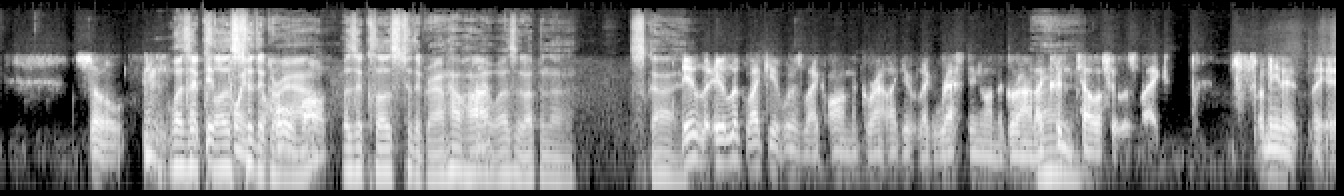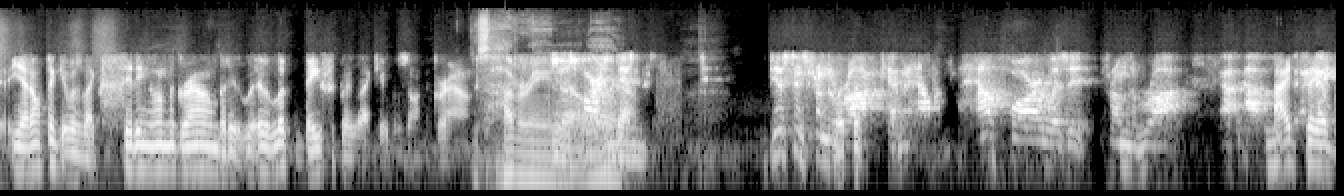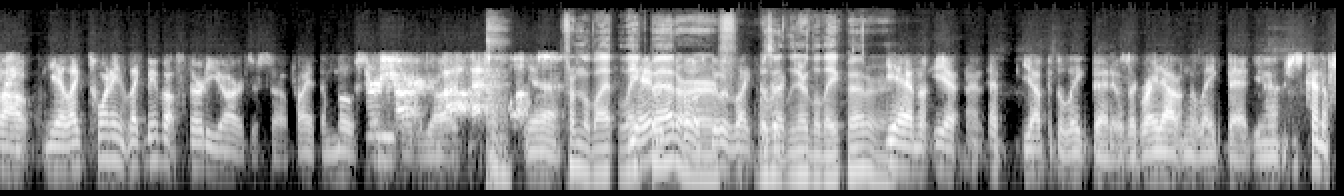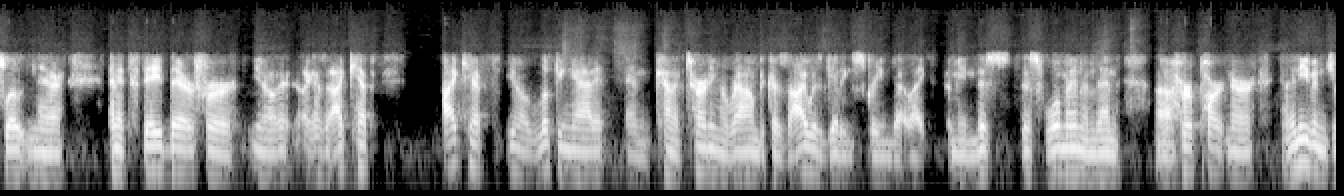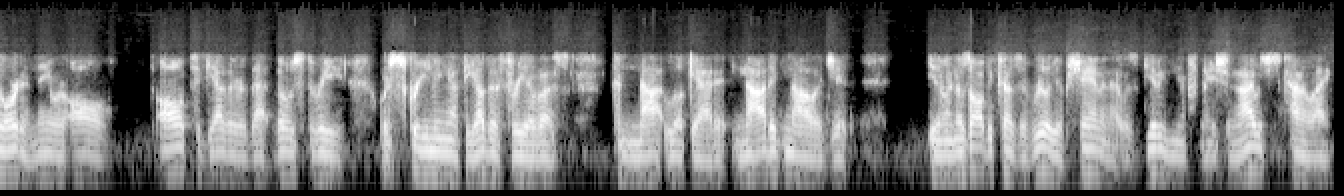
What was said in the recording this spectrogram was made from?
so Was it close point, to the, the ground? was it close to the ground? How high Huh? was it up in the sky? it, it looked like it was like on the ground like it like resting on the ground i couldn't tell if it was like I mean, it, it- yeah, I don't think it was like sitting on the ground, but it, it looked basically like it was on the ground. Just hovering. As Yeah. far as Yeah. Distance, distance from the What's rock, Kevin, how how far was it from the rock? Uh, I'd say I- I- about yeah, like twenty, like maybe about thirty yards or so, probably at the most. thirty like yards. Wow, that's close. Yeah. From the la- lake Yeah, bed, close. or It was, like, was it near the lake bed, or Yeah, no, yeah, at, yeah, up at the lake bed. It was like right out in the lake bed, you know, just kind of floating there, and it stayed there for, you know, like I said, I kept, I kept, you know, looking at it and kind of turning around because I was getting screamed at. Like, I mean, this this woman, and then uh, her partner, and then even Jordan. They were all all together. That those three were screaming at the other three of us to not look at it, not acknowledge it, you know, and it was all because of really of Shannon that was giving the information. And I was just kind of like,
